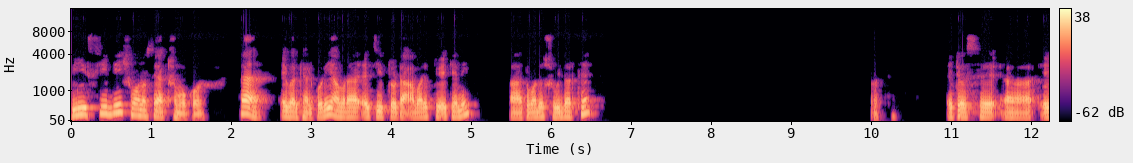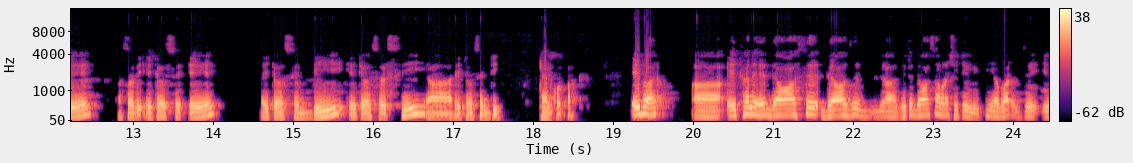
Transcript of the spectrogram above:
বিসিডি সমান হচ্ছে এক সমকোণ হ্যাঁ? এবার খেয়াল করি, আমরা এই চিত্রটা আবার একটু এঁকে নিই। তোমাদের সুবিধার্থে। আচ্ছা এটা হচ্ছে এ সরি এটা হচ্ছে এ, এটা হচ্ছে বি, এটা হচ্ছে সি, আর এটা হচ্ছে ডি। খেয়াল করবা। এবার এখানে দেওয়া আছে, দেওয়া যে যেটা দেওয়া আছে আমরা সেটাই লিখি। আবার যে এ,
